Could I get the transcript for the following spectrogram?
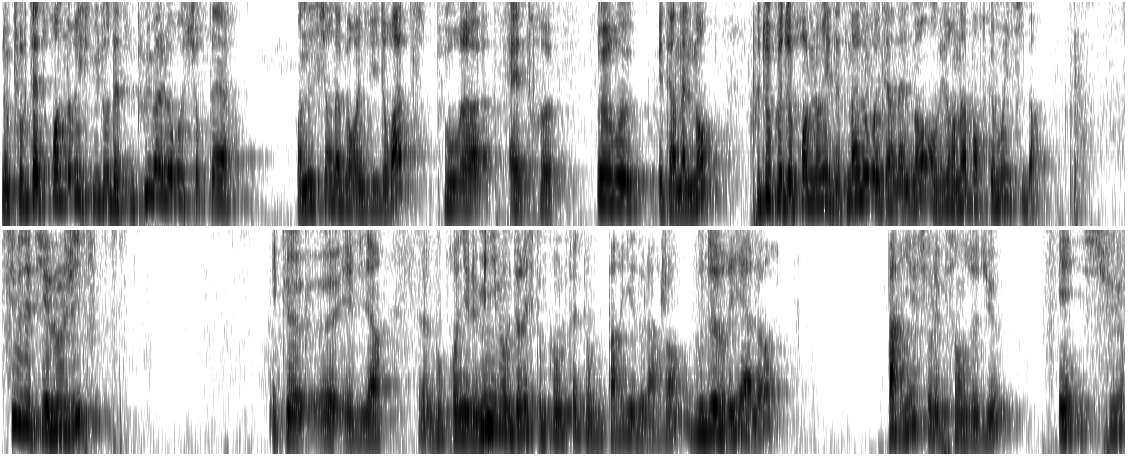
Donc il faut peut-être prendre le risque plutôt d'être plus malheureux sur Terre en essayant d'avoir une vie droite pour euh, être heureux éternellement, plutôt que de prendre le risque d'être malheureux éternellement en vivant n'importe comment ici-bas. Si vous étiez logique, et que euh, eh bien, euh, vous preniez le minimum de risque comme quand vous le faites quand vous pariez de l'argent, vous devriez alors parier sur l'existence de Dieu et sur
